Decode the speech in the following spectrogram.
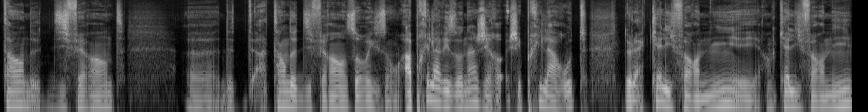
tant de différentes. à tant de différents horizons. Après l'Arizona, j'ai pris la route de la Californie et en Californie,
